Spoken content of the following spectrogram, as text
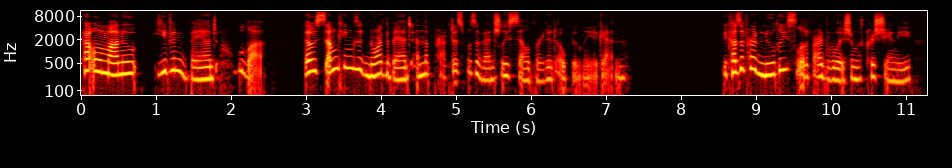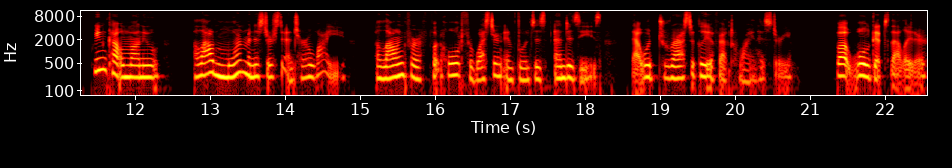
Ka'ahumanu even banned hula, though some kings ignored the ban and the practice was eventually celebrated openly again. Because of her newly solidified relation with Christianity, Queen Ka'ahumanu allowed more ministers to enter Hawaii, allowing for a foothold for Western influences and disease that would drastically affect Hawaiian history. But we'll get to that later.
